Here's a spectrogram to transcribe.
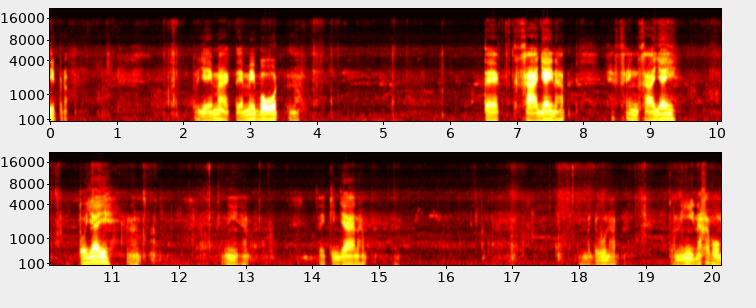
สิบตัวใหญ่มากแต่ไม่โบทเนาะแต่ขาใหญ่นะครับ แข้งขาใหญ่ ตัวใหญ่นะครับนี่ครับใส่กินยานะครับ มาดูนะครับ ตัวนี้นะครับผม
